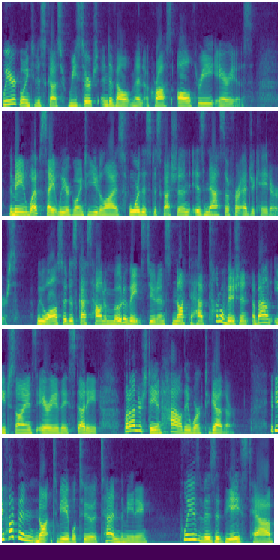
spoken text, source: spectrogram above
we are going to discuss research and development across all three areas. The main website we are going to utilize for this discussion is NASA for Educators. We will also discuss how to motivate students not to have tunnel vision about each science area they study, but understand how they work together. If you happen not to be able to attend the meeting, please visit the ACE tab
